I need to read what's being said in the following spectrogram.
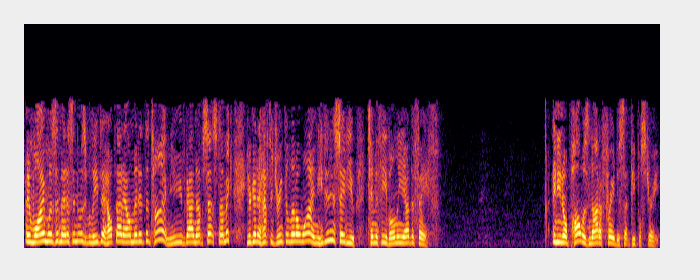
And wine was the medicine that was believed to help that ailment at the time. You've got an upset stomach, you're going to have to drink a little wine. He didn't say to you, Timothy, if only you had the faith. And you know, Paul was not afraid to set people straight.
